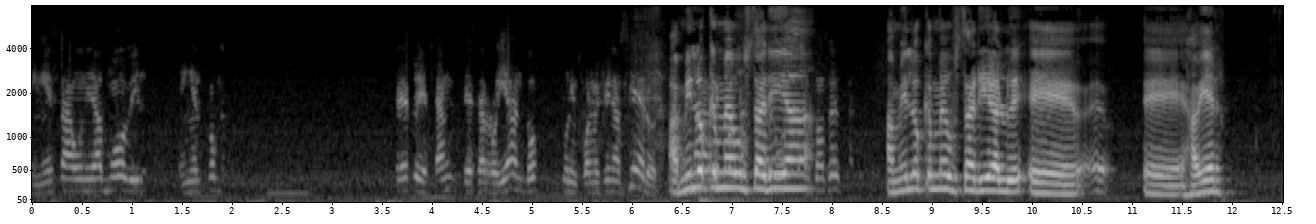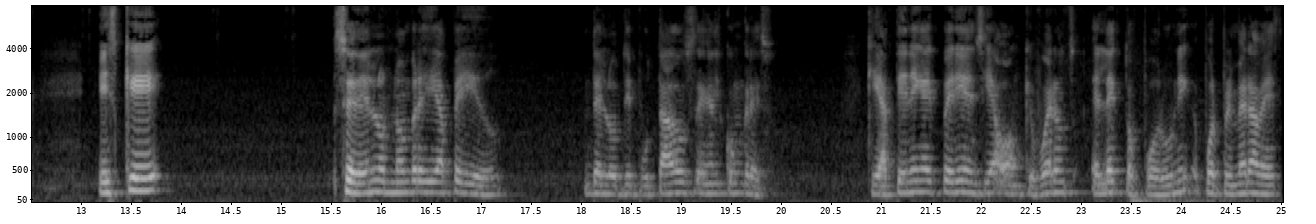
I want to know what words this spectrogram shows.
en esa unidad móvil en el Congreso y están desarrollando sus informes financieros. A mí lo que me gustaría, a mí lo que me gustaría, eh, eh, Javier, es que se den los nombres y apellidos de los diputados en el Congreso que ya tienen experiencia, aunque fueron electos por, por primera vez,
